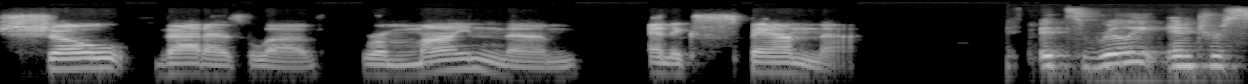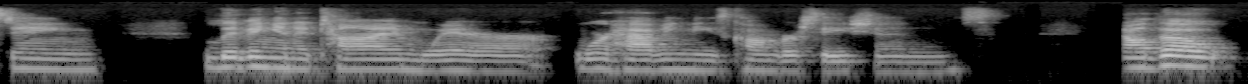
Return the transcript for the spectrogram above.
show that as love, remind them, and expand that. It's really interesting living in a time where we're having these conversations. Although,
